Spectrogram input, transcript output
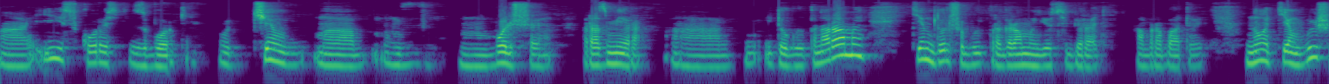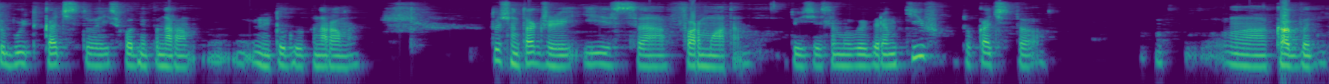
а, и скорость сборки. Вот чем больше размера итоговой панорамы, тем дольше будет программа ее собирать, обрабатывать. Но тем выше будет качество исходной панорамы, итоговой панорамы. Точно так же и с форматом. То есть если мы выберем TIFF, то качество а, как бы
